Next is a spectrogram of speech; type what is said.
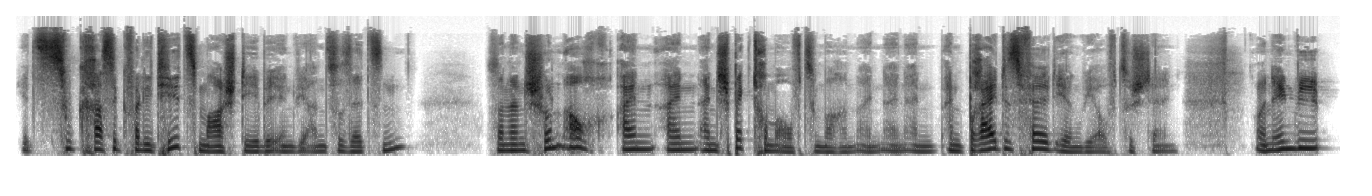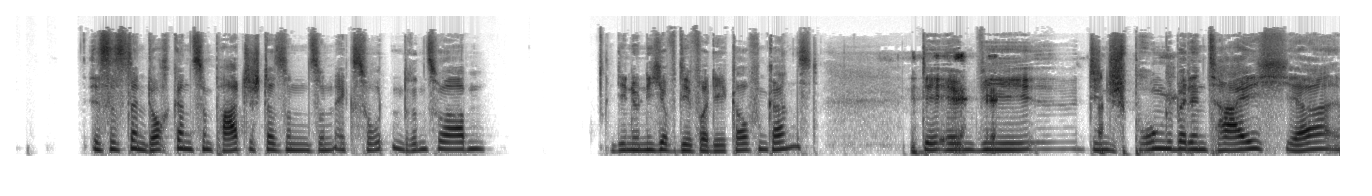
jetzt zu krasse Qualitätsmaßstäbe irgendwie anzusetzen, sondern schon auch ein, ein, ein Spektrum aufzumachen, ein, ein, ein, ein breites Feld irgendwie aufzustellen. Und irgendwie ist es dann doch ganz sympathisch, da so, einen- so einen Exoten drin zu haben, den du nicht auf DVD kaufen kannst, der irgendwie den Sprung über den Teich, ja,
